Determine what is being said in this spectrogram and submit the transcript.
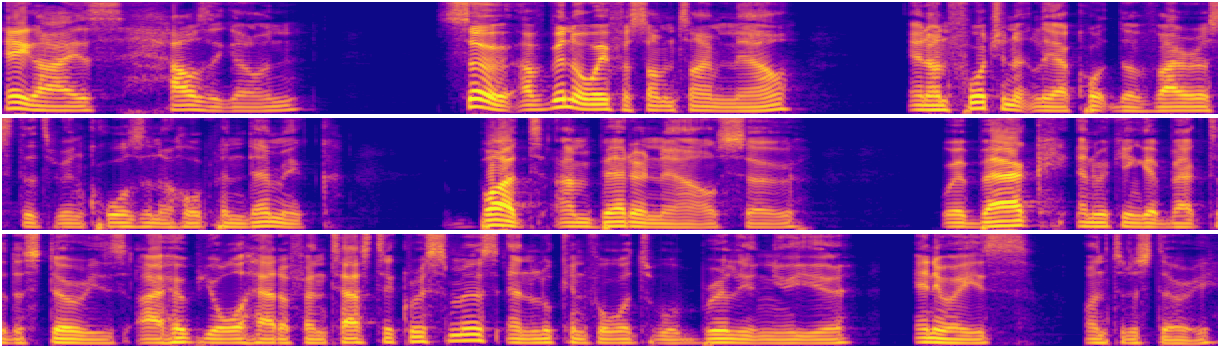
Hey guys, how's it going? So, I've been away for some time now, and unfortunately, I caught the virus that's been causing a whole pandemic. But I'm better now, so we're back and we can get back to the stories. I hope you all had a fantastic Christmas and looking forward to a brilliant new year. Anyways, on to the story.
